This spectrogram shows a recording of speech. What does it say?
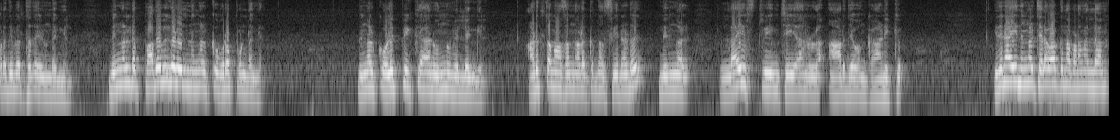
പ്രതിബദ്ധതയുണ്ടെങ്കിൽ നിങ്ങളുടെ പദവികളിൽ നിങ്ങൾക്ക് ഉറപ്പുണ്ടെങ്കിൽ നിങ്ങൾക്ക് ഒളിപ്പിക്കാൻ ഒന്നുമില്ലെങ്കിൽ അടുത്ത മാസം നടക്കുന്ന സിനഡ് നിങ്ങൾ ലൈവ് സ്ട്രീം ചെയ്യാനുള്ള ആർജവം കാണിക്കും. ഇതിനായി നിങ്ങൾ ചെലവാക്കുന്ന പണമെല്ലാം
